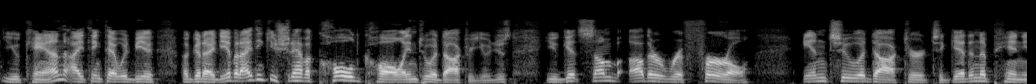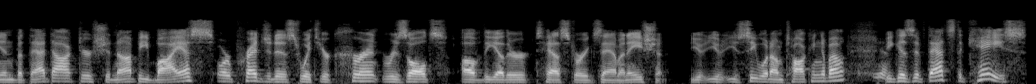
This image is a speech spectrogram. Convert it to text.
You can. I think that would be a, a good idea, but I think you should have a cold call into a doctor. You just, you get some other referral into a doctor to get an opinion, but that doctor should not be biased or prejudiced with your current results of the other test or examination. You, you, you see what I'm talking about? Yeah. Because if that's the case,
